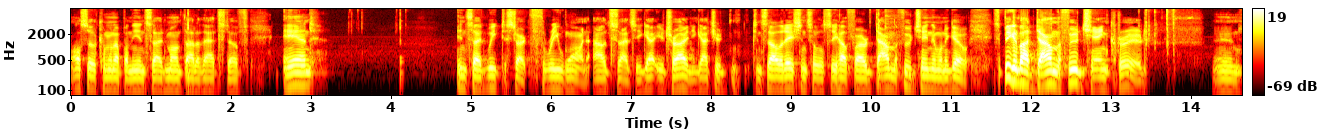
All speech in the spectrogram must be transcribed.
also coming up on the inside month out of that stuff. And inside week to start 3-1 outside. So you got your try and you got your consolidation. So we'll see how far down the food chain they want to go. Speaking about down the food chain, crude. And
